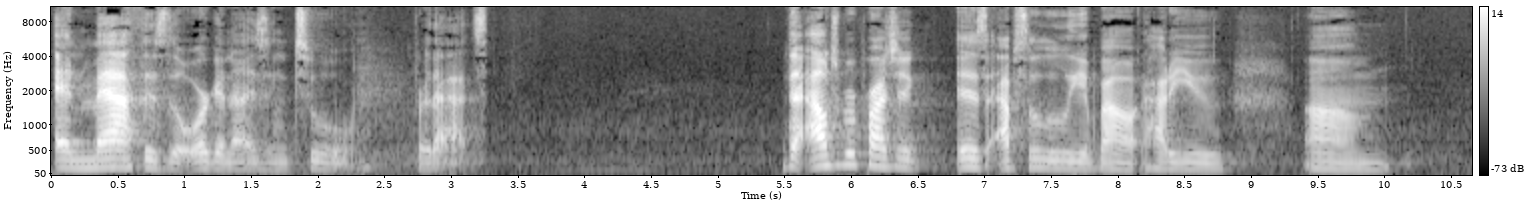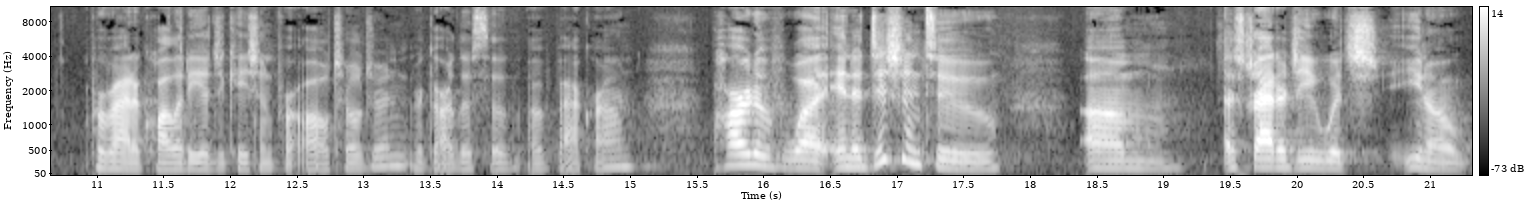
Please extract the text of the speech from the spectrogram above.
and math is the organizing tool for that. The Algebra Project is absolutely about how do you um, provide a quality education for all children, regardless of, of background. Part of what, in addition to um, a strategy which, you know,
